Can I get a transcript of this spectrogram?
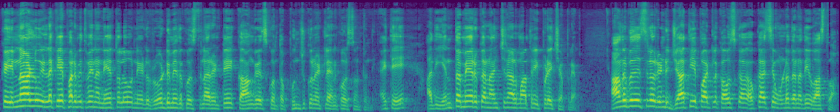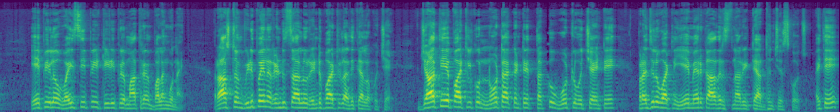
ఇక ఇన్నాళ్ళు ఇళ్ళకే పరిమితమైన నేతలు నేడు రోడ్డు మీదకు వస్తున్నారంటే కాంగ్రెస్ కొంత పుంజుకున్నట్లే అనుకోవాల్సి ఉంటుంది. అయితే అది ఎంత మేరకు అన్న అంచనాలు మాత్రం ఇప్పుడే చెప్పలేం. ఆంధ్రప్రదేశ్లో రెండు జాతీయ పార్టీలకు అవస- అవకాశం ఉండదన్నది వాస్తవం. ఏపీలో వైసీపీ టీడీపీలు మాత్రమే బలంగా ఉన్నాయి రాష్ట్రం విడిపోయిన రెండుసార్లు రెండు పార్టీలు అధికారంలోకి వచ్చాయి. జాతీయ పార్టీలకు నోటా కంటే తక్కువ ఓట్లు వచ్చాయంటే ప్రజలు వాటిని ఏ మేరకు ఆదరిస్తున్నారు ఇట్టే అర్థం చేసుకోవచ్చు. అయితే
